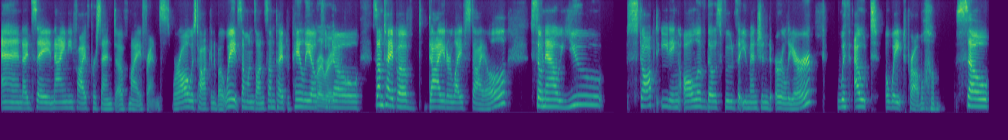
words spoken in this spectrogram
And I'd say 95% of my friends, we're always talking about weight. Someone's on some type of paleo, right, keto, right. some type of diet or lifestyle. So now you stopped eating all of those foods that you mentioned earlier without a weight problem. So,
